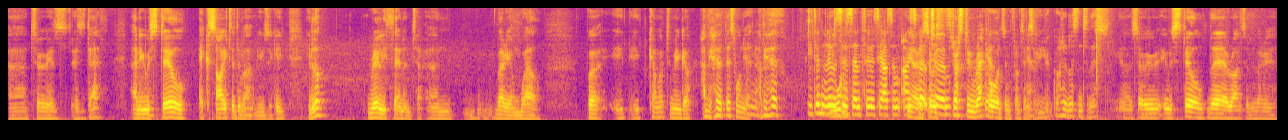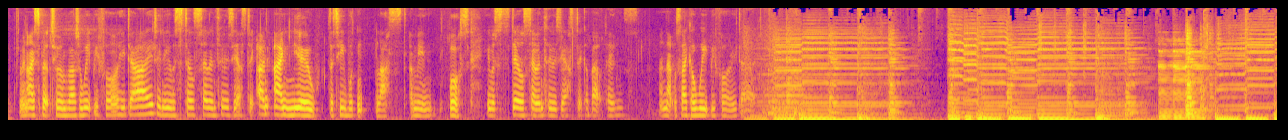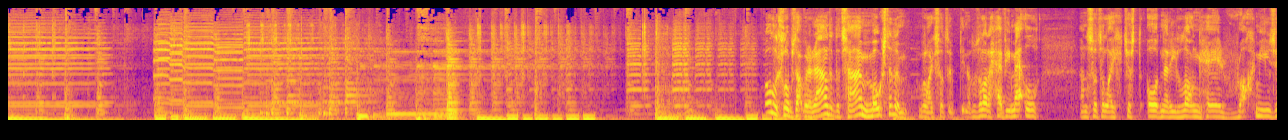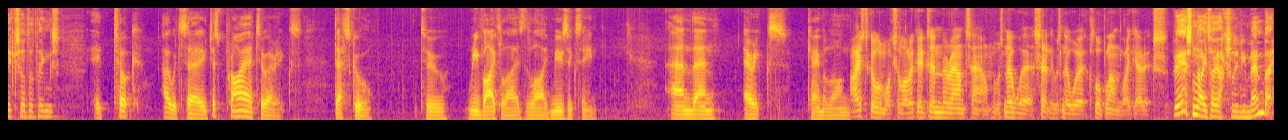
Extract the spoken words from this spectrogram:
uh, to his, his death, and he was still excited about music. He, he looked really thin and, and very unwell, but he'd, he'd come up to me and go, have you heard this one yet? Yes. Have you heard he didn't lose his enthusiasm. I spoke so to him. thrusting records yeah. in front of him, yeah. saying, "You've got to listen to this." You know, so he, was still there right at the very end. I mean, I spoke to him about a week before he died, and he was still so enthusiastic. I, I knew that he wouldn't last. I mean, but he was still so enthusiastic about things, and that was like a week before he died. All the clubs that were around at the time, most of them were like sort of, you know, there was a lot of heavy metal and sort of like just ordinary long-haired rock music sort of things. It took, I would say, just prior to Eric's Deaf School to revitalise the live music scene. And then Eric's came along. I used to go and watch a lot of gigs in and around town. There was nowhere, certainly was nowhere clubland like Eric's. First night I actually remember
